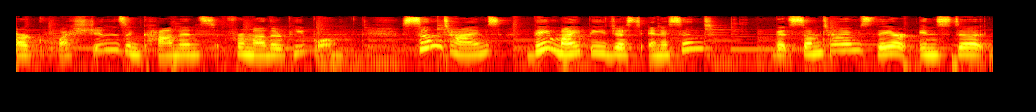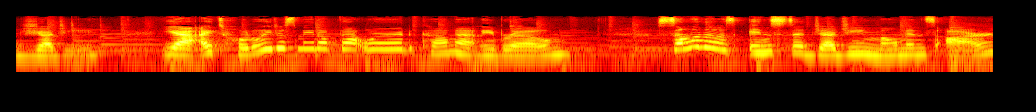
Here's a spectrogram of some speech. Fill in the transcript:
are questions and comments from other people. Sometimes they might be just innocent, but sometimes they are insta judgy. Yeah, I totally just made up that word. Come at me, bro. Some of those insta judgy moments are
